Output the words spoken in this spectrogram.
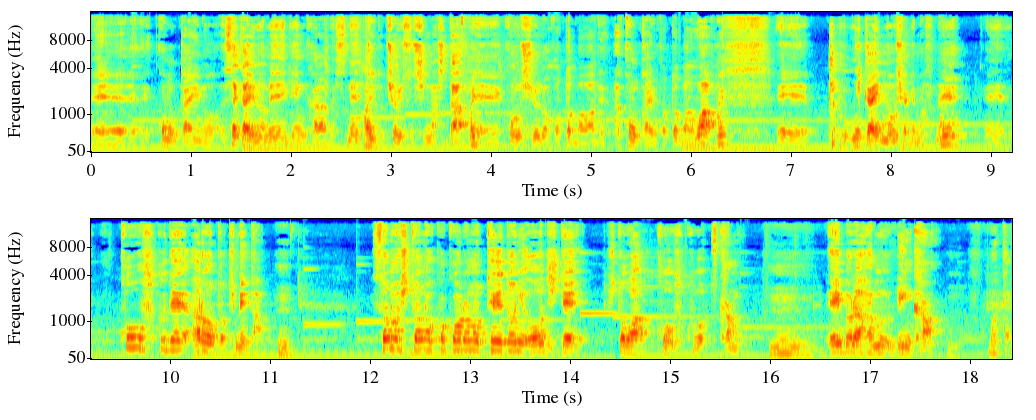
えー今回の「世界の名言」からですね、はい。チョイスしました、はい。えー今週の言葉はであ今回の言葉は、はい。え2回申し上げますね、えー幸福であろうと決めた。うん。その人の心の程度に応じて人は幸福をつかむ。うん。エイブラハム・リンカーン。もう一回。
